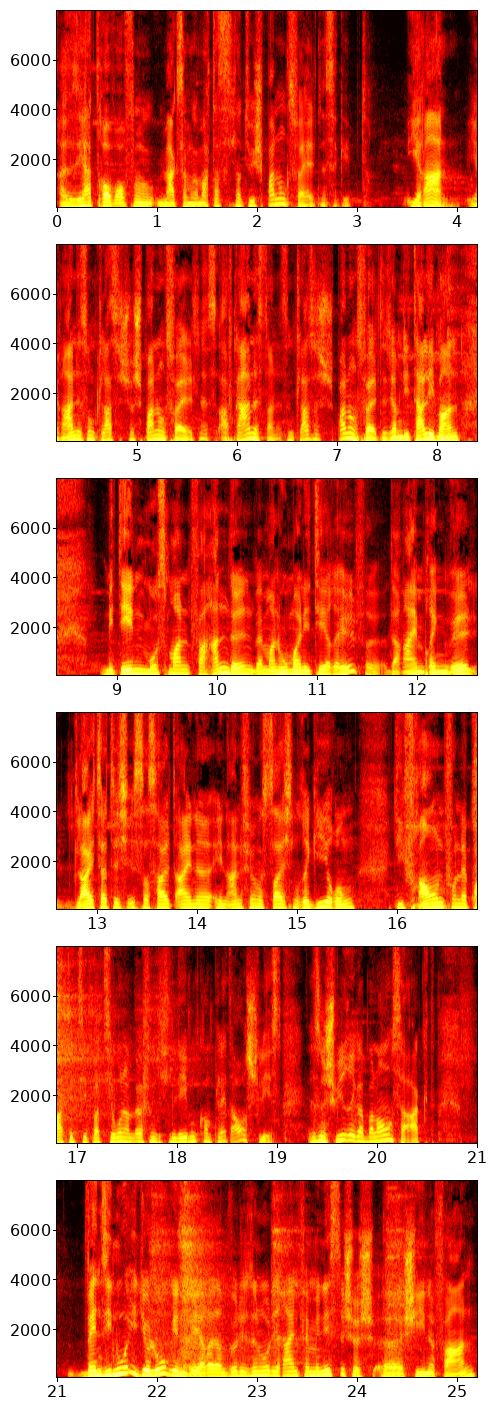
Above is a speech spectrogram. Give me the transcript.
Also sie hat darauf aufmerksam gemacht, dass es natürlich Spannungsverhältnisse gibt. Iran. Iran ist ein klassisches Spannungsverhältnis. Afghanistan ist ein klassisches Spannungsverhältnis. Wir haben die Taliban, mit denen muss man verhandeln, wenn man humanitäre Hilfe da reinbringen will. Gleichzeitig ist das halt eine, in Anführungszeichen, Regierung, die Frauen von der Partizipation am öffentlichen Leben komplett ausschließt. Das ist ein schwieriger Balanceakt. Wenn sie nur Ideologin wäre, dann würde sie nur die rein feministische äh, Schiene fahren.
